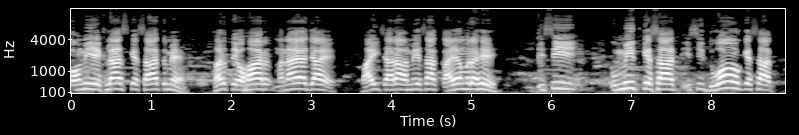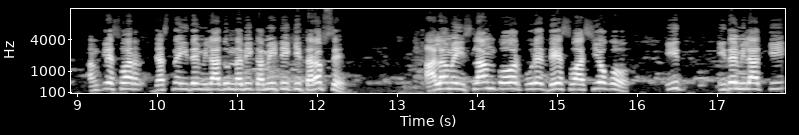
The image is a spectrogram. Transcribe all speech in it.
कौमी अखलास के साथ में हर त्यौहार मनाया जाए, भाईचारा हमेशा कायम रहे। इसी उम्मीद के साथ, इसी दुआओं के साथ, अंकलेश्वर जश्न ईद मिलादुन नबी कमेटी की तरफ़ से आलम इस्लाम को और पूरे देशवासियों को ईद ईद मिलाद की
